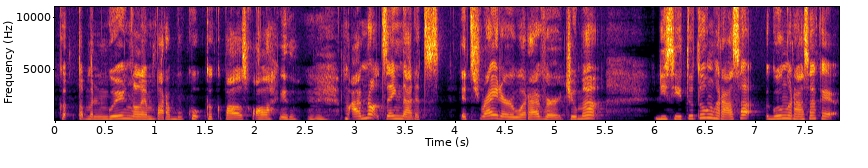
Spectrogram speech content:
ke- temen gue ngelempar buku ke kepala sekolah gitu. I'm not saying that it's it's right or whatever. Cuma di situ tuh ngerasa gue ngerasa kayak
